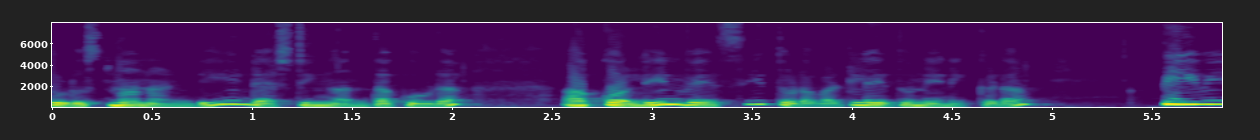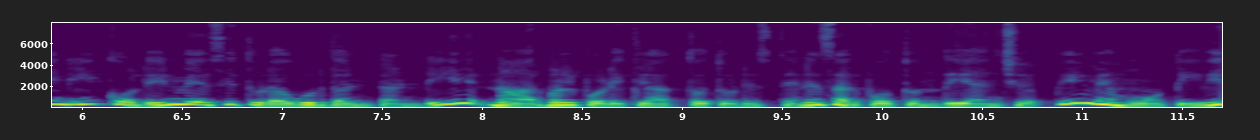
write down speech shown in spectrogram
తుడుస్తున్నానండి డస్టింగ్ అంతా కూడా. ఆ కొలీన్ వేసి తుడవట్లేదు నేను ఇక్కడ. టీవీని కొలీన్ వేసి తుడకూడదంటండి నార్మల్ పొడి క్లాత్తో తుడిస్తేనే సరిపోతుంది అని చెప్పి మేము టీవీ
